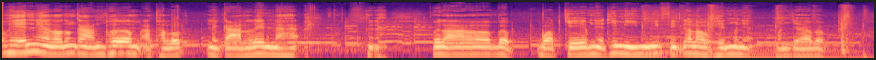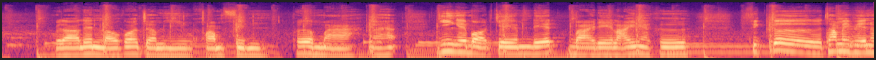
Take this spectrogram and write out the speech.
เราเพ้นเนี่ยเราต้องการเพิ่มอรรถรสในการเล่นนะฮะ เวลาแบบบอร์ดเกมเนี่ยที่มีมินิฟิกแล้วเราเพ้นมันเนี่ยมันจะแบบเวลาเล่นเราก็จะมีความฟินเพิ่มมานะฮะ ยิ่งไอ้บอร์ดเกม Dead by Daylight เนี่ยคือฟิกเกอร์ถ้าไม่เพ้น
